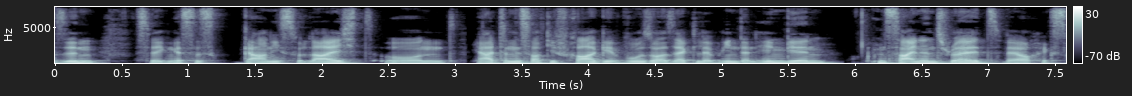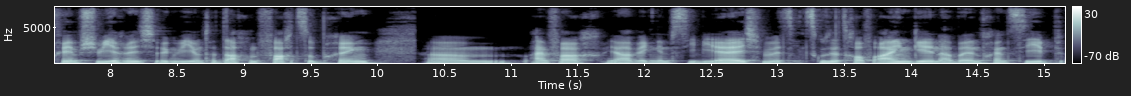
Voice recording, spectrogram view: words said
sind. Deswegen ist es gar nicht so leicht. Und ja, dann ist auch die Frage, wo soll Zach Levine denn hingehen? Ein Sign-and-Trade wäre auch extrem schwierig, irgendwie unter Dach und Fach zu bringen. Ähm, einfach, ja, wegen dem CBA. Ich will jetzt nicht zu sehr drauf eingehen, aber im Prinzip, äh,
